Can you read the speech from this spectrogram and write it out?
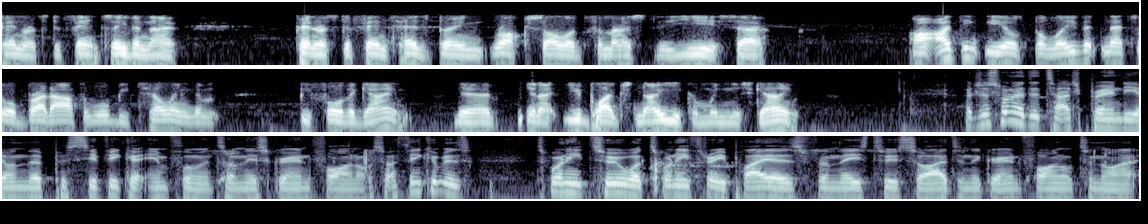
Penrith's defence, even though Penrith's defence has been rock solid for most of the year. So I, I think the Eels believe it, and that's all Brad Arthur will be telling them before the game Yeah, you know, you blokes know you can win this game. I just wanted to touch, Brandy, on the Pacifica influence on this grand final. So I think it was 22 or 23 players from these two sides in the grand final tonight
